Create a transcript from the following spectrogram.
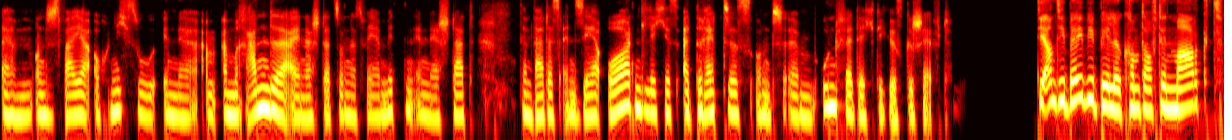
Ähm, und es war ja auch nicht so in der, am, am Rande einer Stadt, sondern es war ja mitten in der Stadt. Dann war das ein sehr ordentliches, adrettes und ähm, unverdächtiges Geschäft. Die Anti-Baby-Pille kommt auf den Markt.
